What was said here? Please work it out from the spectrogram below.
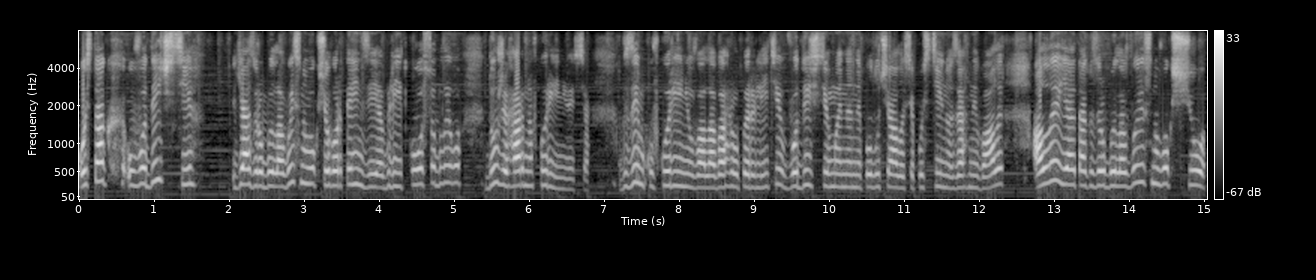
Ось так у водичці я зробила висновок, що гортензія влітку особливо дуже гарно вкорінюється. Взимку вкорінювала в агроперліті, в водичці в мене не вийшло, постійно загнивали. Але я так зробила висновок, що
